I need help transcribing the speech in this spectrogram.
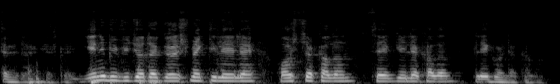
Evet arkadaşlar. Yeni bir videoda görüşmek dileğiyle. Hoşça kalın. Sevgiyle kalın. Lego ile kalın.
